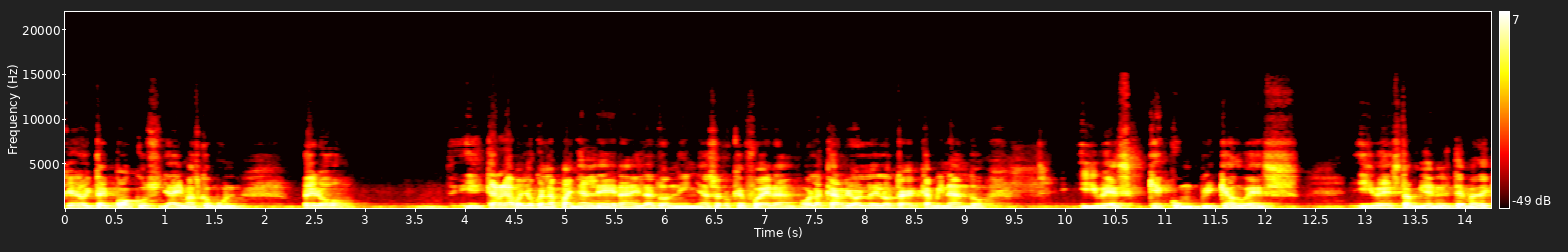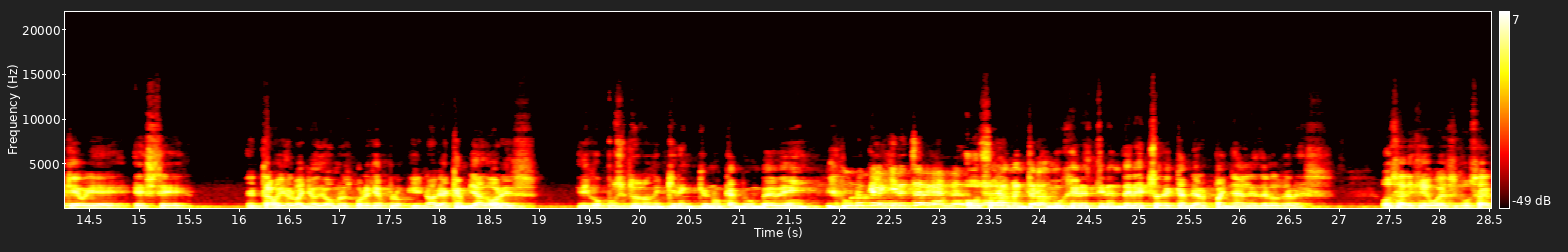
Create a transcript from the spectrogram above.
que ahorita hay pocos y hay más común. Pero y cargaba yo con la pañalera y las dos niñas o lo que fuera, o la carriola y la otra caminando, y ves qué complicado es. Y ves también el tema de que, oye, este, entraba yo al baño de hombres, por ejemplo, y no había cambiadores. Y digo, pues entonces, ¿dónde quieren que uno cambie un bebé? uno que le quiere echar ganas. O solamente las mujeres tienen derecho de cambiar pañales de los bebés. O sea, dije, güey, o sea...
